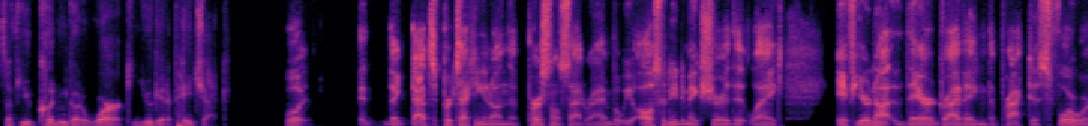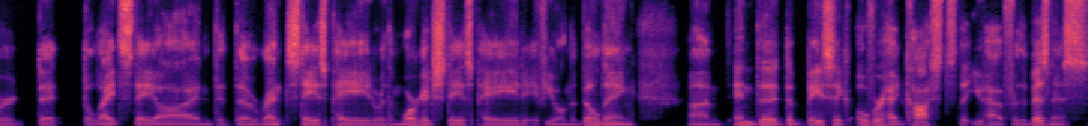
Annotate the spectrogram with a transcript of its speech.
So if you couldn't go to work, you get a paycheck. Well, it, like that's protecting it on the personal side, Ryan. But we also need to make sure that, like, if you're not there driving the practice forward, that the lights stay on, that the rent stays paid or the mortgage stays paid if you own the building, um, and the the basic overhead costs that you have for the business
